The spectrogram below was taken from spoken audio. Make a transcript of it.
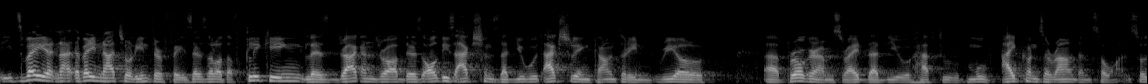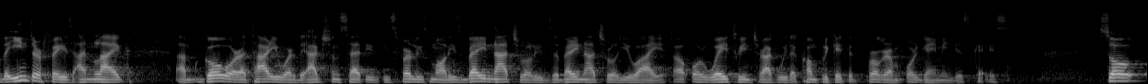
it's very, a very natural interface. There's a lot of clicking, there's drag and drop, there's all these actions that you would actually encounter in real uh, programs, right, that you have to move icons around and so on. So the interface, unlike um, Go or Atari, where the action set is, is, fairly small, is very natural. It's a very natural UI uh, or way to interact with a complicated program or game in this case. So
